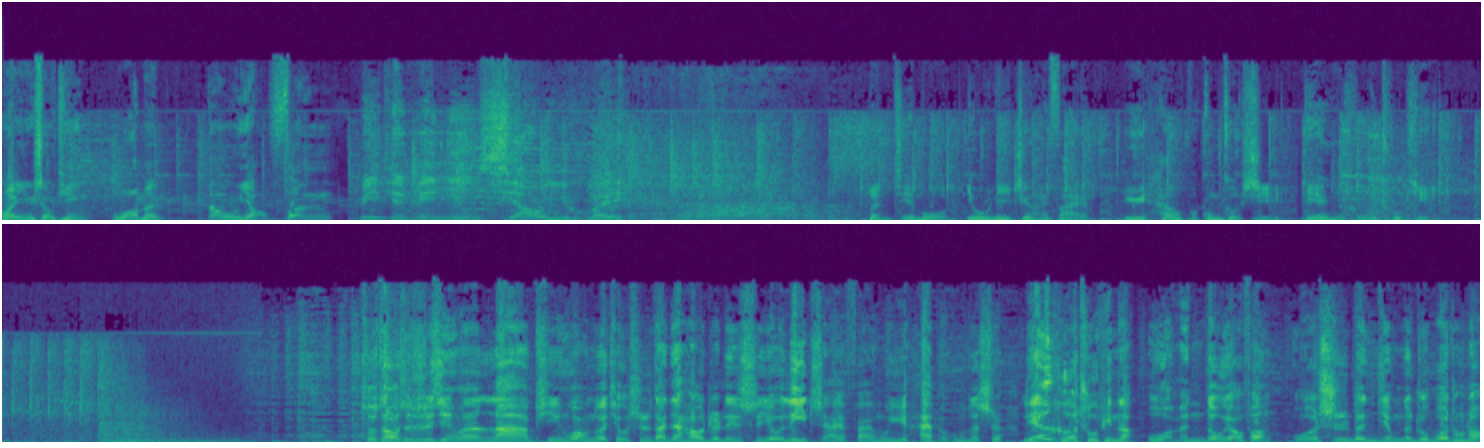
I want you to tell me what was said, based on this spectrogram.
欢迎收听，我们都要疯。每天陪你笑一回。本节目由荔枝 FM 与 Help 工作室联合出品。吐槽时事新闻，辣评网络糗事。大家好，这里是由荔枝 FM 与 Help 工作室联合出品的《我们都要疯》，我是本节目的主播虫虫。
